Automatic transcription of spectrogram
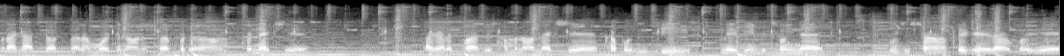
But I got stuff that I'm working on and stuff for the um, for next year. I got a project coming on next year, a couple EPs, maybe in between that. We just trying to figure it out. But yeah,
